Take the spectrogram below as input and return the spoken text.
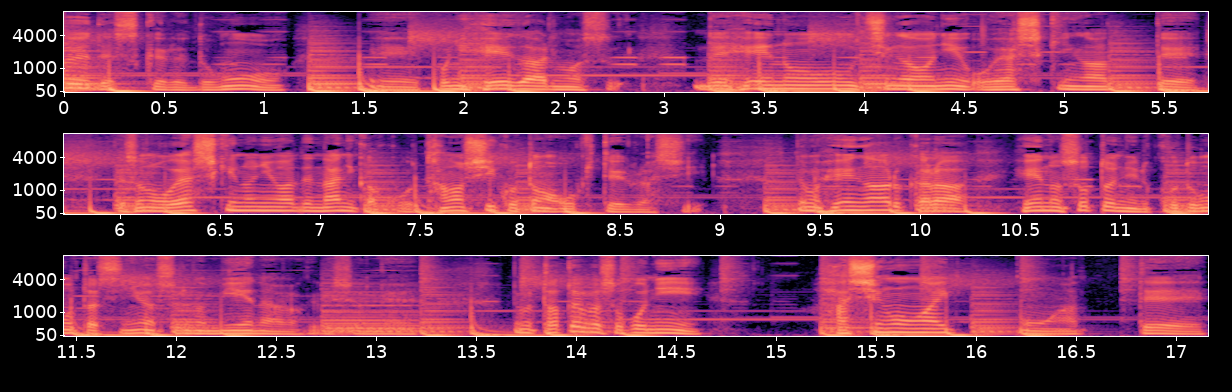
例えですけれども、えーここに塀があります。で塀の内側にお屋敷があってでそのお屋敷の庭で何かこう楽しいことが起きているらしい。でも塀があるから塀の外にいる子供たちにはそれが見えないわけですよね。でも例えばそこにはしごが1本あって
